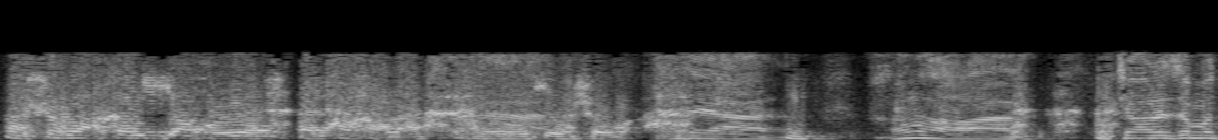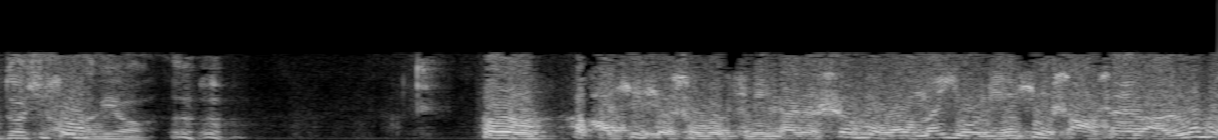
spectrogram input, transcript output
啊，师傅啊和你交朋友，呃，太好了，很荣幸了，师傅。对呀、嗯很好啊，交了这么多小朋友。嗯，好，谢谢师傅慈悲开示。师傅，我们有灵性上身了，如果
